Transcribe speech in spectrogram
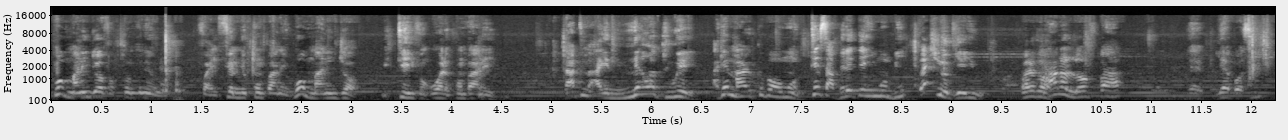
What manager for company for a family company? What manager we take from all the company? That mean I never do it. I get married people woman. This ability human being. Where she will get you? Whatever. I don't love her. Yeah, yeah, bossy.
